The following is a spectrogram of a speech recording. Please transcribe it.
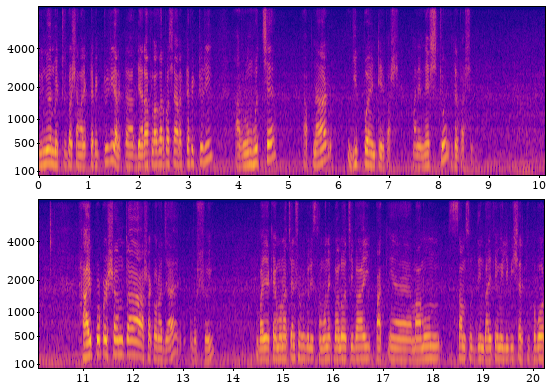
ইউনিয়ন মেট্রোর পাশে আমার একটা ফ্যাক্টরি, আর একটা ডেরা প্লাজার পাশে আর একটা ফ্যাক্টরি। আর রুম হচ্ছে আপনার গিফট পয়েন্টের পাশে মানে নেক্সট টু এটার পাশে। হাই প্রফেশনটা আশা করা যায়, অবশ্যই। ভাইয়া, কেমন আছেন? শফিকুল ইসলাম, অনেক ভালো আছি ভাই। পাকি মামুন, শামসুদ্দিন, ভাই, ফ্যামিলি বিশ্বার কি খবর?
